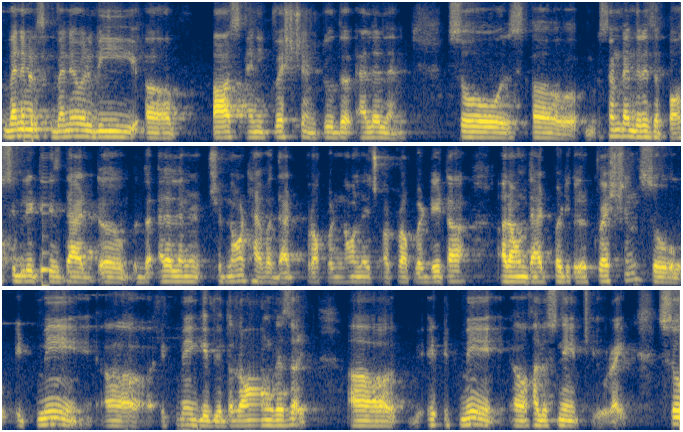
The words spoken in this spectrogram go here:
whenever whenever we uh, pass any question to the LLM, so uh, sometimes there is a possibility that uh, the LLM should not have that proper knowledge or proper data around that particular question. So it may uh, it may give you the wrong result. Uh, it, it, may uh, hallucinate you, right? So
